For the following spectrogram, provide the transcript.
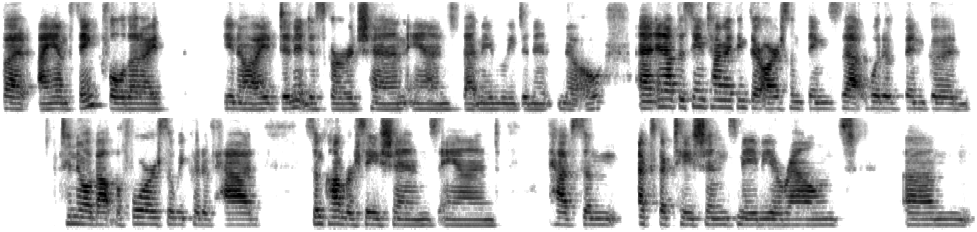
But I am thankful that I you know i didn't discourage him and that maybe we didn't know. And, and, at the same time i think there are some things that would have been good to know about before so we could have had some conversations and have some expectations maybe around um,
